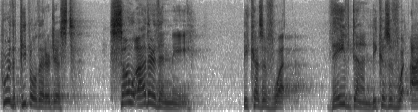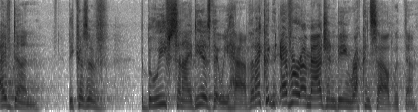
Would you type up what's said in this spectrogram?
who are the people that are just so other than me because of what they've done, because of what I've done, because of the beliefs and ideas that we have that I couldn't ever imagine being reconciled with them.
